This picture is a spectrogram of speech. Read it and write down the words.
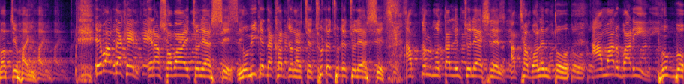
বাবজি ভাই। এবার দেখেন, এরা সবাই চলে আসছে। নবীকে দেখার জন্য আসছে, ছুটে ছুটে চলে আসছে। আব্দুল মোতালিব চলে আসলেন। আচ্ছা বলেন তো, আমার বাড়ি ঢুকবো,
